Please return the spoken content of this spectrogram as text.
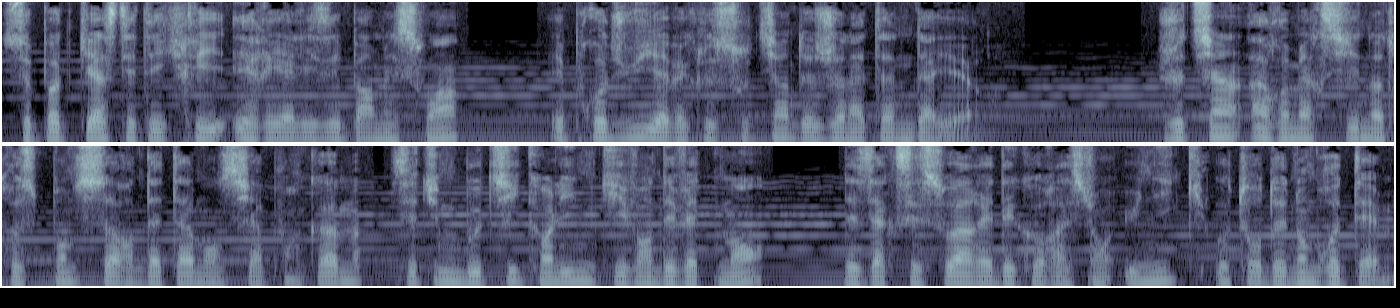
Ce podcast est écrit et réalisé par mes soins et produit avec le soutien de Jonathan Dyer. Je tiens à remercier notre sponsor datamantia.com. C'est une boutique en ligne qui vend des vêtements, des accessoires et décorations uniques autour de nombreux thèmes,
